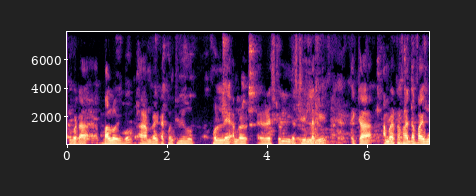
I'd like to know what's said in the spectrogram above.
খুবটা ভালো হইব আর আমরা এটা কন্টিনিউ করলে আমরা রেস্টুরেন্ট ইন্ডাস্ট্রির লাগি একটা, আমরা একটা ফায়দা পাইবো।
